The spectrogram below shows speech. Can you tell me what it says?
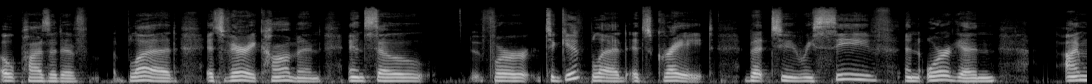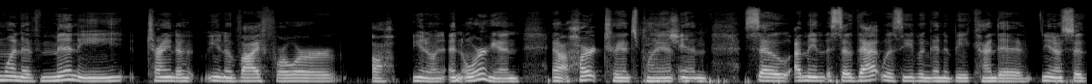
O positive blood, it's very common, and so for to give blood it's great. But to receive an organ i'm one of many trying to you know vie for a, you know an organ a heart transplant. And so i mean so that was even going to be kind of you know so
